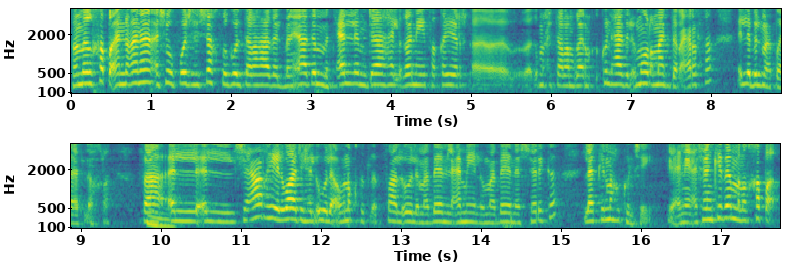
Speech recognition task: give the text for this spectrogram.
فمن الخطأ إنه أنا أشوف وجه الشخص وأقول ترى هذا البني آدم متعلم جاهل غني فقير آه، محترم غير كل هذه الأمور ما أقدر أعرفها إلا بالمعطيات الأخرى. فالشعار هي الواجهة الأولى أو نقطة الاتصال الأولى ما بين العميل وما بين الشركة لكن ما هو كل شيء. يعني عشان كذا من الخطأ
